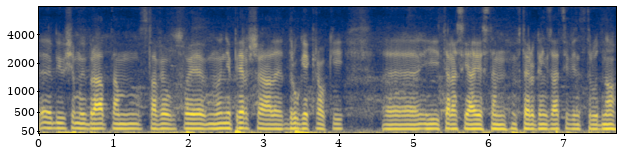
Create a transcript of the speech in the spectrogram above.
e, bił się mój brat, tam stawiał swoje, no nie pierwsze, ale drugie kroki e, i teraz ja jestem w tej organizacji, więc trudno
